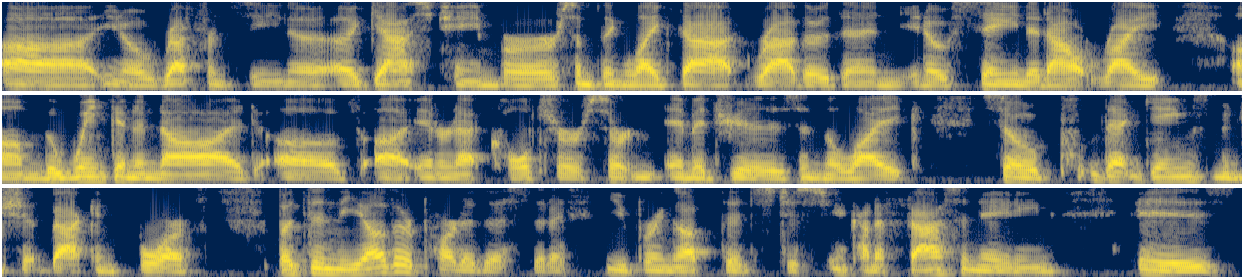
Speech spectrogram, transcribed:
uh, you know, referencing a, a, gas chamber or something like that, rather than you know saying it outright. Um, the wink and a nod of uh, internet culture, certain images and the like. So p- that gamesmanship back and forth. But then the other part of this that I, you bring up that's just you know, kind of fascinating is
